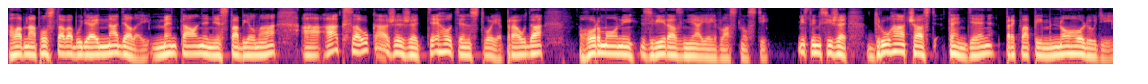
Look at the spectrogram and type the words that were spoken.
Hlavná postava bude aj naďalej mentálne nestabilná a ak sa ukáže, že tehotenstvo je pravda, hormóny zvýraznia jej vlastnosti. Myslím si, že druhá časť ten deň prekvapí mnoho ľudí.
